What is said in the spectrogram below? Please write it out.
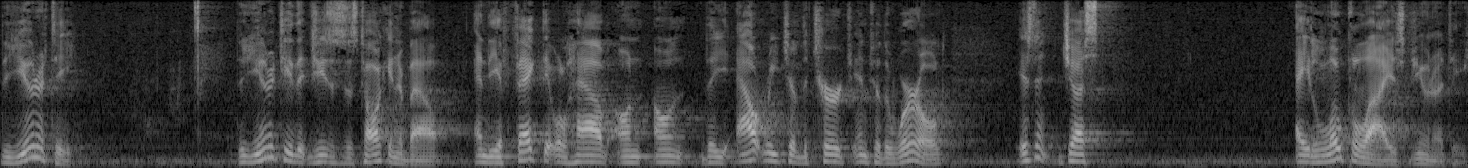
the unity, the unity that Jesus is talking about, and the effect it will have on, on the outreach of the church into the world isn't just a localized unity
